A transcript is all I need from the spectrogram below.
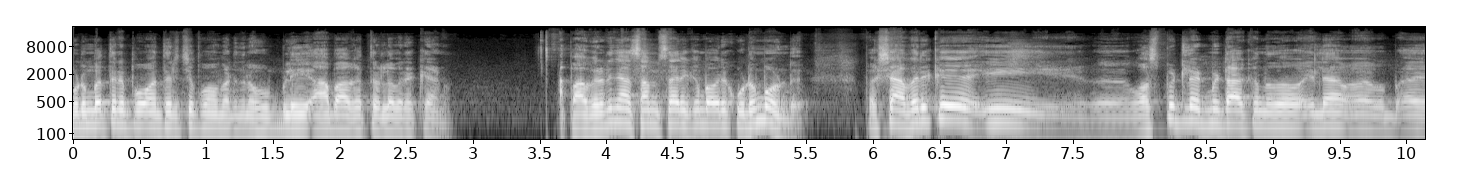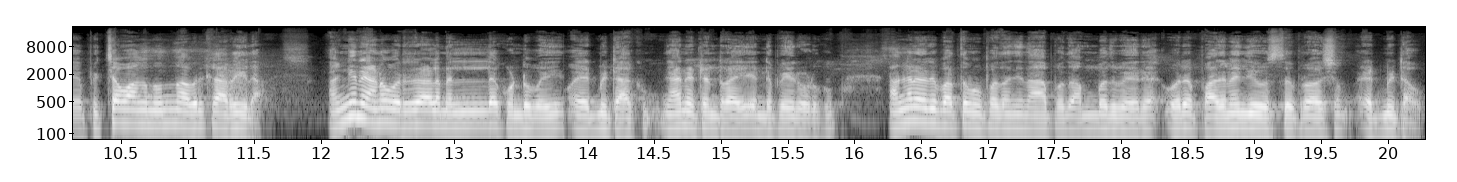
കുടുംബത്തിന് പോകാൻ തിരിച്ചു പോകാൻ പറ്റുന്ന ഹുബ്ലി ആ ഭാഗത്തുള്ളവരൊക്കെയാണ്. അപ്പോൾ അവരോട് ഞാൻ സംസാരിക്കുമ്പോൾ അവർ കുടുംബമുണ്ട്. പക്ഷെ അവർക്ക് ഈ ഹോസ്പിറ്റലിൽ അഡ്മിറ്റ് ആക്കുന്നതോ ഇല്ല പിച്ച വാങ്ങുന്നതൊന്നും അവർക്ക് അറിയില്ല. അങ്ങനെയാണ് ഒരാളെ മെല്ലെ കൊണ്ടുപോയി അഡ്മിറ്റ് ആക്കും. ഞാൻ അറ്റൻഡറായി എന്റെ പേര് കൊടുക്കും. അങ്ങനെ ഒരു പത്ത് മുപ്പത്തഞ്ച് നാൽപ്പത് അമ്പത് പേര് ഒരു പതിനഞ്ച് ദിവസത്തെ പ്രാവശ്യം അഡ്മിറ്റ് ആവും.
